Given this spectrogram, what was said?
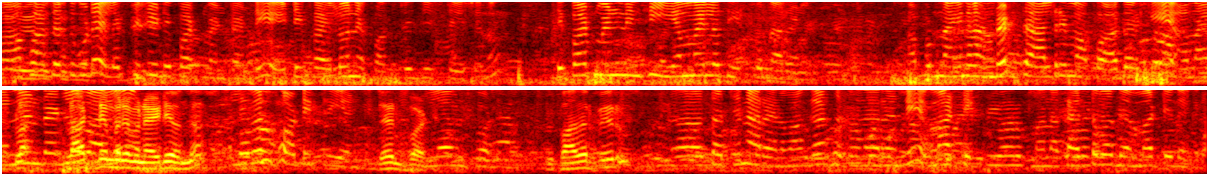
మా ఫాదర్ది కూడా ఎలక్ట్రిసిటీ డిపార్ట్మెంట్ అండి. ఎయిటీ ఫైవ్లోనే ఫస్ట్ రిజిస్ట్రేషన్. డిపార్ట్మెంట్ నుంచి ఈఎంఐలో తీసుకున్నారండి. అప్పుడు నైన్ హండ్రెడ్ శాలరీ మా ఫాదర్కి ఆ నైన్ హండ్రెడ్ ప్లాట్ నెంబర్ ఏమైనా ఐడియా ఉందా? లెవెన్ ఫార్టీ త్రీ అండి. లెవెన్ ఫార్టీ లెవెన్ ఫార్టీ మీ ఫాదర్ పేరు? సత్యనారాయణ వంగా సత్యనారాయణ ఎంఆర్టీ మన ఖైరతాబాద్ ఎంఆర్టీ దగ్గర.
